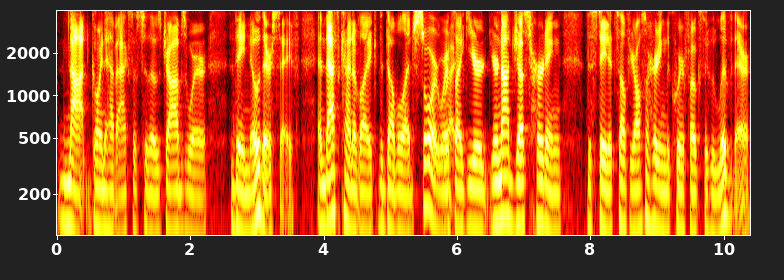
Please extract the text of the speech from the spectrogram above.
not going to have access to those jobs where they know they're safe. And that's kind of like the double-edged sword where right. it's like you're you're not just hurting the state itself, you're also hurting the queer folks who live there.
